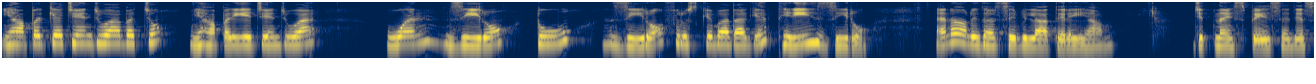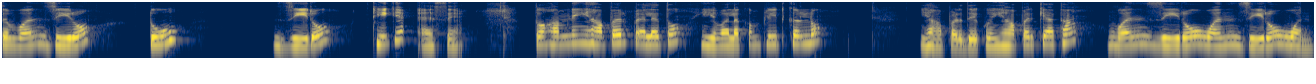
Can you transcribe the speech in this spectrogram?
यहाँ पर क्या चेंज हुआ है बच्चों? यहाँ पर ये चेंज हुआ है। वन ज़ीरो टू ज़ीरो फिर उसके बाद आ गया थ्री ज़ीरो है ना? और इधर से भी लाते रहिए आप। जितना स्पेस है, जैसे वन ज़ीरो टू ज़ीरो ठीक है? ऐसे तो हमने यहाँ पर पहले तो ये वाला कंप्लीट कर लो। यहाँ पर देखो, यहाँ पर क्या था? One zero one zero one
